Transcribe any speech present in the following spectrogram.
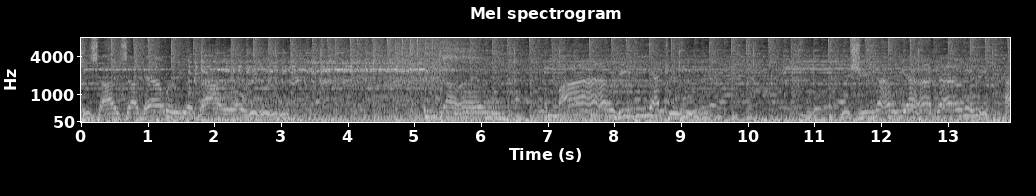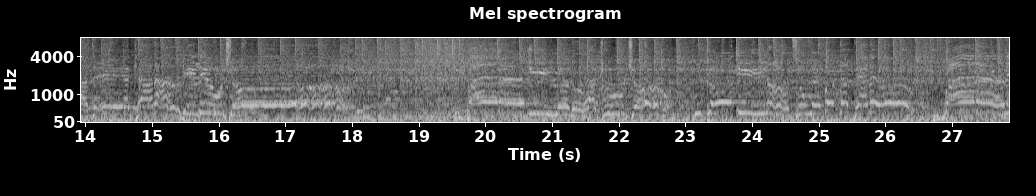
捧げるよダーリー。まりびやくしなやかにあでやかなイリュージョンバラ色の悪情恋の爪を立てねよ罠に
